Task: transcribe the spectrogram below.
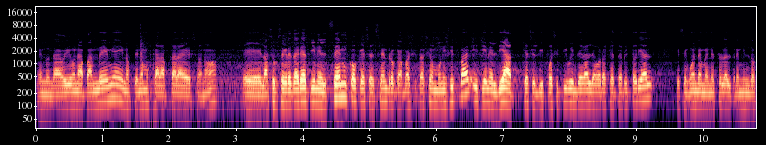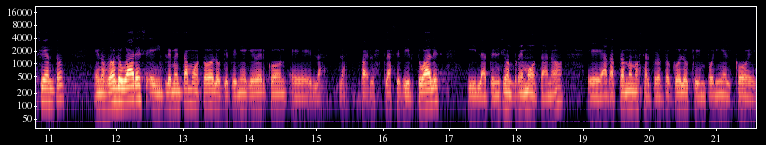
en donde había una pandemia y nos tenemos que adaptar a eso, ¿no? Eh, la subsecretaría tiene el CEMCO, que es el Centro de Capacitación Municipal, y tiene el DIAT, que es el Dispositivo Integral de Abordaje Territorial, que se encuentra en Venezuela el 3200. En los dos lugares eh, implementamos todo lo que tenía que ver con eh, las, clases virtuales y la atención remota, ¿no? adaptándonos al protocolo que imponía el COE.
